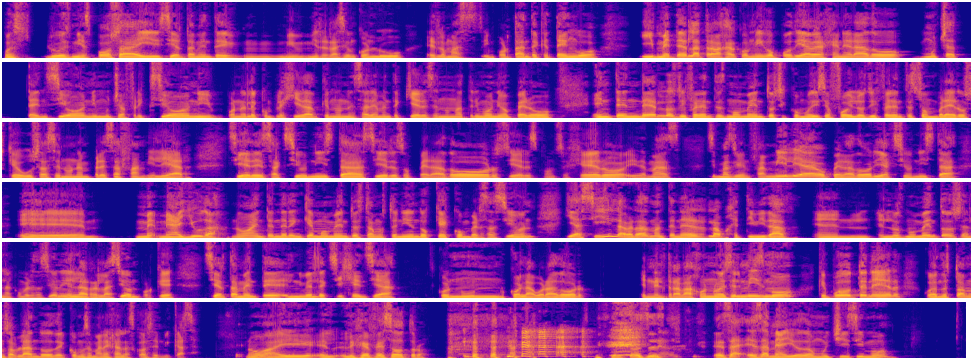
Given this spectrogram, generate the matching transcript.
pues Lu es mi esposa y ciertamente mi, relación con Lu es lo más importante que tengo. Y meterla a trabajar conmigo podía haber generado mucha tensión y mucha fricción y ponerle complejidad que no necesariamente quieres en un matrimonio, pero entender los diferentes momentos y como dice Foy, los diferentes sombreros que usas en una empresa familiar, si eres accionista, si eres operador, si eres consejero y demás, más bien familia, operador y accionista, eh, me, ayuda, ¿no? A entender en qué momento estamos teniendo qué conversación y así, la verdad, mantener la objetividad en, en los momentos, en la conversación y en la relación, porque ciertamente el nivel de exigencia con un colaborador en el trabajo no es el mismo que puedo tener cuando estamos hablando de cómo se manejan las cosas en mi casa, ¿no? Ahí el jefe es otro. Entonces, esa, esa me ayudó muchísimo.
